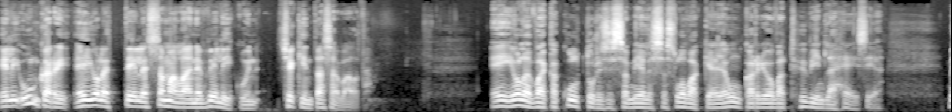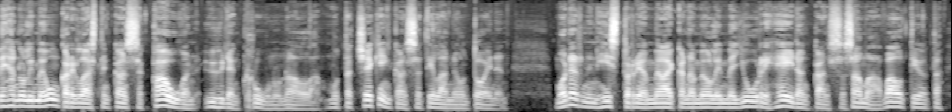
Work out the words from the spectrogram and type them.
Eli Unkari ei ole teille samanlainen veli kuin Tsekin tasavalta? Ei ole, vaikka kulttuurisessa mielessä Slovakia ja Unkari ovat hyvin läheisiä. Mehän olimme unkarilaisten kanssa kauan yhden kruunun alla, mutta Tsekin kanssa tilanne on toinen. Modernin historiamme aikana me olimme juuri heidän kanssa samaa valtiota –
